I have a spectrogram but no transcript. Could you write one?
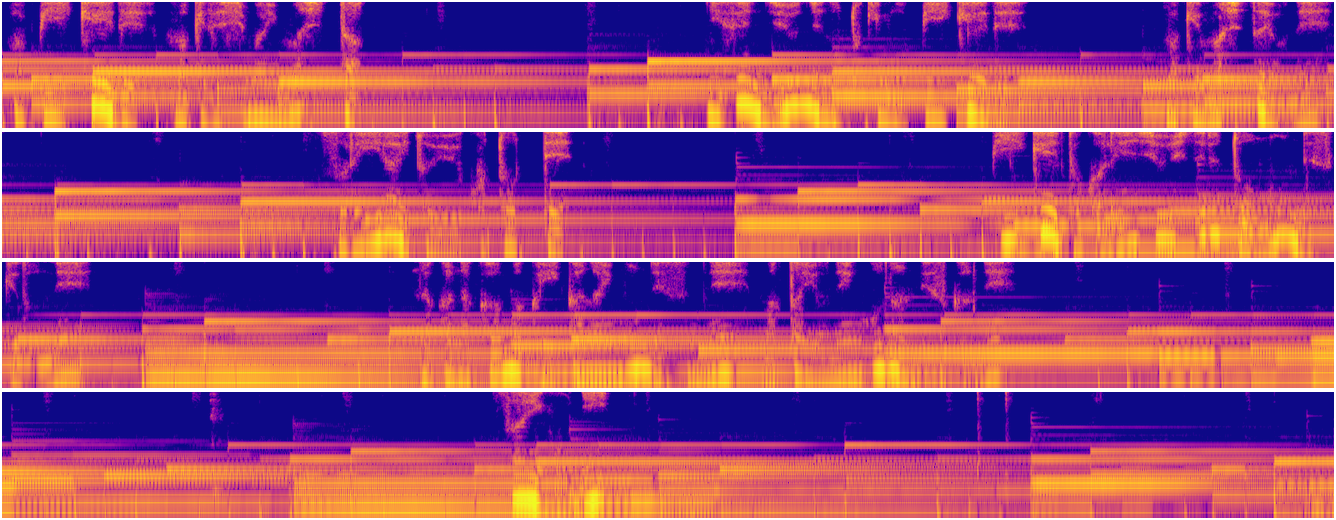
まあ、PK で負けてしまいました。2010年の時も PK で負けましたよね。それ以来ということって PK とか練習してると思うんですけどね。なかなかうまくいかないもんですね。また4年後なんですかね。最後に、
